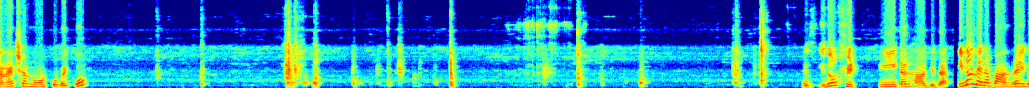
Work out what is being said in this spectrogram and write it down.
ಕನೆಕ್ಷನ್ ನೋಡ್ಕೋಬೇಕು. ಇದು ಫಿಟ್ ನೀಟಾಗಿ ಆಗಿದೆ ಇನ್ನೊಂದೇನಪ್ಪಾ ಅಂದ್ರೆ, ಈಗ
